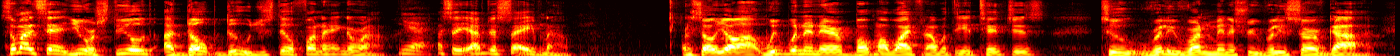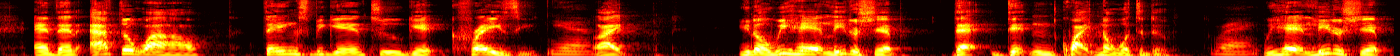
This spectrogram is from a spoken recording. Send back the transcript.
Somebody said you are still a dope dude. You still fun to hang around. Yeah. I said, yeah, I'm just saved now. And so, y'all, we went in there, both my wife and I, with the intentions to really run ministry, really serve God. And then after a while, things began to get crazy. Yeah. Like, you know, we had leadership that didn't quite know what to do. Right. We had leadership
